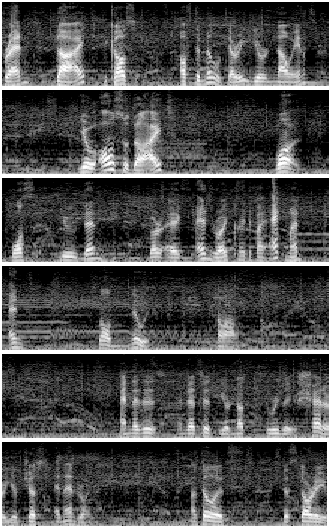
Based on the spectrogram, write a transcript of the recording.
friend died because of the military you're now in. You also died. What was you then were an android created by Eggman and well knew it somehow. And that is, and that's it. You're not really a shadow. You're just an android. Until it's the story,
